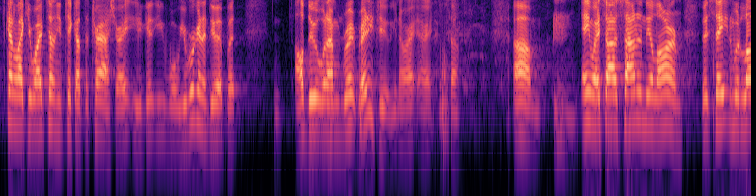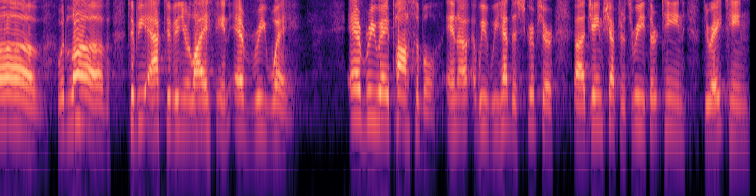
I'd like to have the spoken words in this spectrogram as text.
it's kind of like your wife telling you to take out the trash, right? You get, you, well, you were going to do it, but I'll do it when I'm re- ready to, you know, right? All right. So, um, anyway, so I was sounding the alarm that Satan would love, would love to be active in your life in every way. every way possible. And uh, we, we had this scripture, uh, James chapter 3, 13 through 18.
